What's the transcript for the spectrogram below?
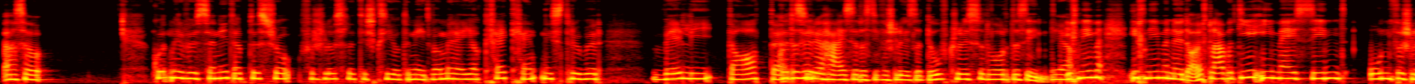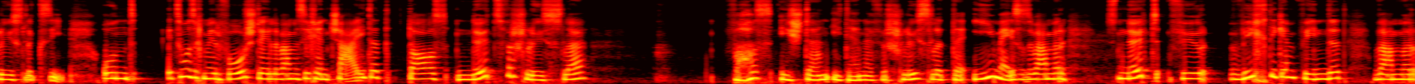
also Gut, wir wissen nicht, ob das schon verschlüsselt war oder nicht, weil wir haben ja keine Kenntnis darüber, welche Daten... Gut, das würde ja heißen, dass die verschlüsselt aufgeschlüsselt worden sind. Ja. Ich, nehme, ich nehme nicht an. Ich glaube, die E-Mails sind unverschlüsselt gewesen. Und jetzt muss ich mir vorstellen, wenn man sich entscheidet, das nicht zu verschlüsseln, was ist denn in diesen verschlüsselten E-Mails? Also wenn man es nicht für wichtig empfindet, wenn man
